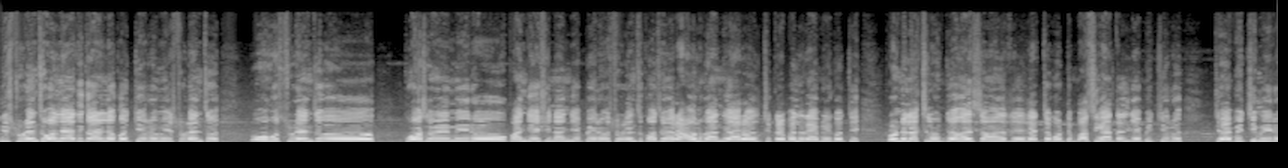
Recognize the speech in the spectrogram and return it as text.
మీ స్టూడెంట్స్ వల్లనే అధికారంలోకి వచ్చారు. మీ స్టూడెంట్స్ స్టూడెంట్స్ కోసమే మీరు పనిచేసిందని చెప్పారు. స్టూడెంట్స్ కోసమే రాహుల్ గాంధీ ఆ రోజు చిక్కడపల్లి రైబ్రరీకి వచ్చి రెండు లక్షల ఉద్యోగాలు ఇస్తామని రెచ్చగొట్టి బస్సు యాత్రలు చేపించారు. చేపించి మీరు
